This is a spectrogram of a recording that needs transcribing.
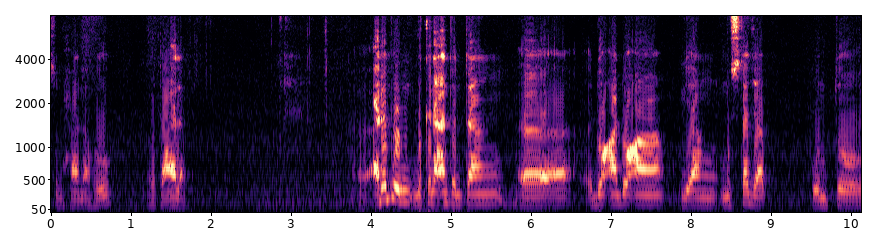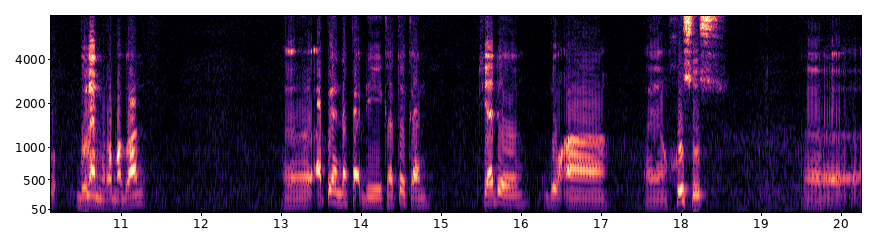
Subhanahu wa taala. Uh, adapun berkenaan tentang uh, doa-doa yang mustajab untuk bulan Ramadan, uh, apa yang dapat dikatakan tiada doa uh, yang khusus Uh,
